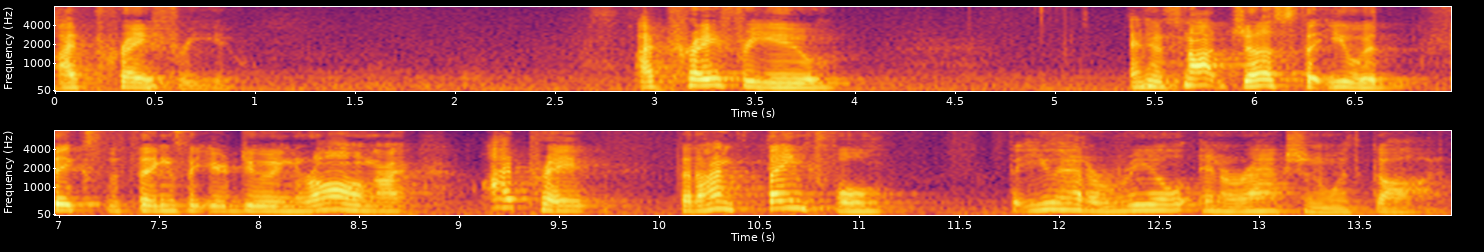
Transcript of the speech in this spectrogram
I pray for you. I pray for you, and it's not just that you would fix the things that you're doing wrong. I, I pray that I'm thankful that you had a real interaction with God,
